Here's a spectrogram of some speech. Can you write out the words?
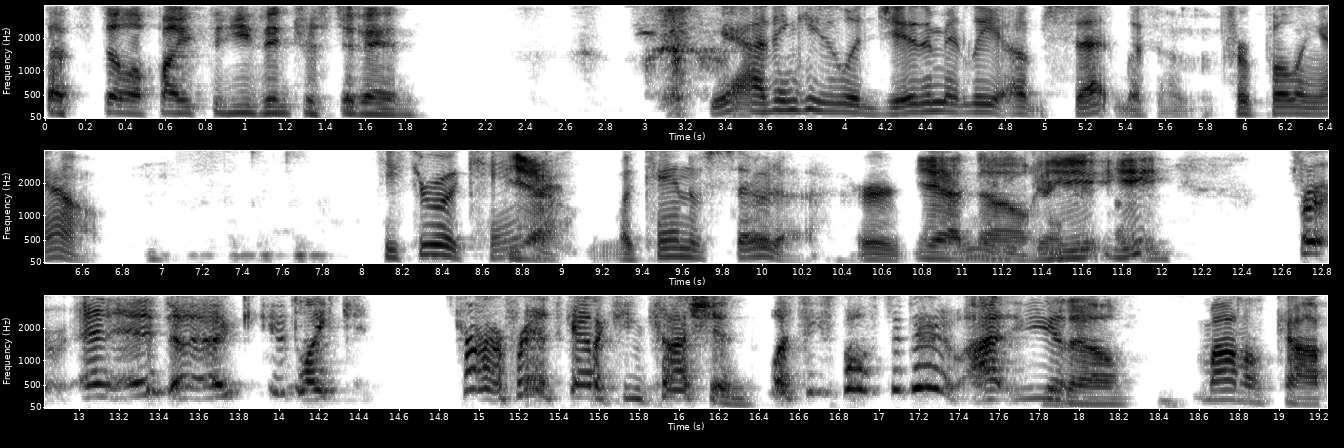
that's still a fight that he's interested in. Yeah, I think he's legitimately upset with him for pulling out. He threw a can, Yeah. a can of soda, or Yeah, no, he, he for and, and uh, like Cara France got a concussion. What's he supposed to do? I, you Yeah. know, Kape.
